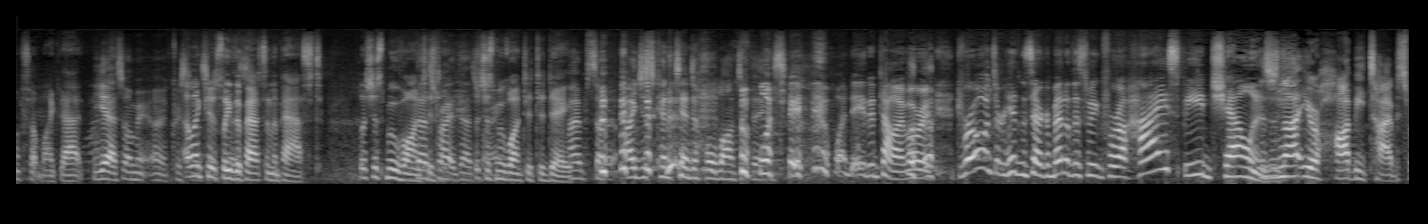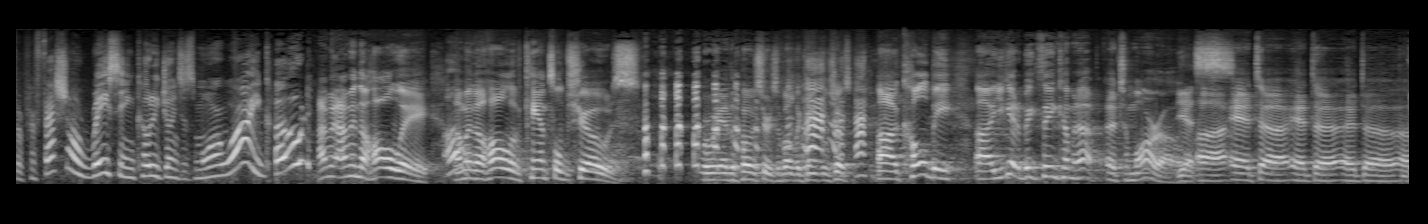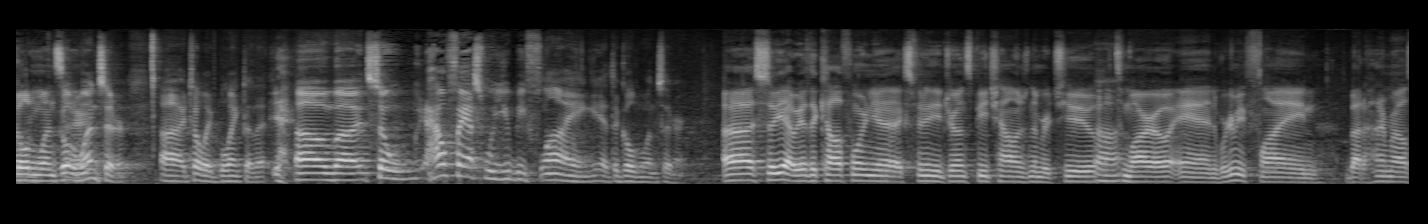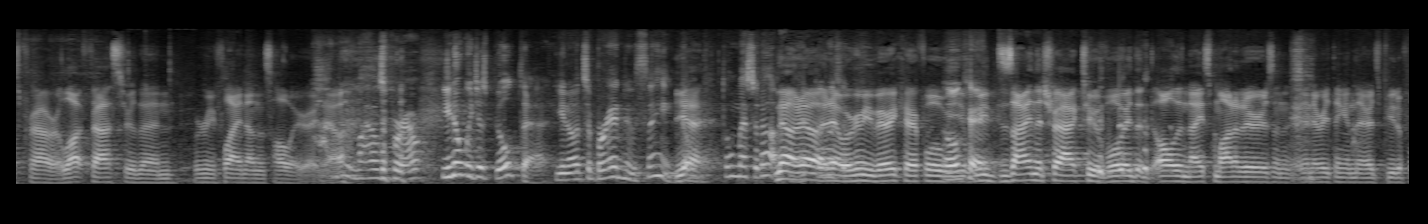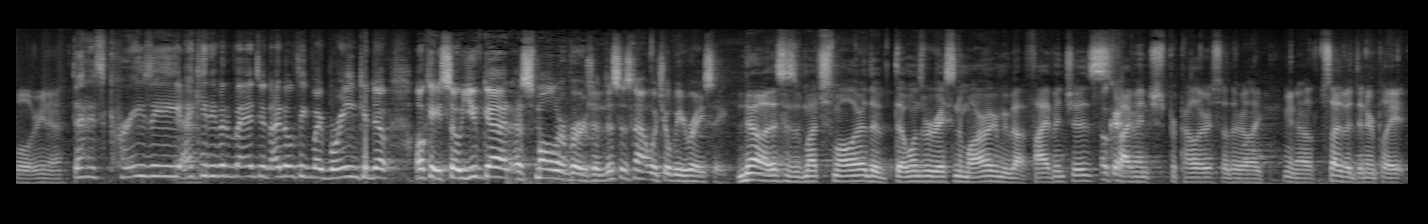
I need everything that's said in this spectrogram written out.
Oh, something like that. Yes, oh, Mar- uh, I like to just leave the past in the past. Let's just move on. That's to, right, that's Let's just move on to today. I'm sorry. I just can tend to hold on to one, things. day, one day at a time. All right. Drones are hitting Sacramento this week for a high-speed challenge. This is not your hobby types. For professional racing, Cody joins us more. Where are you, Code? I'm, I'm in the hallway. I'm Oh. in the hall of canceled shows. Where we had the posters of all the canceled shows. Uh, Colby, uh, you get a big thing coming up uh, tomorrow. Yes. Uh, at uh, at uh, at uh, Golden One Golden Center. One Center. Uh, I totally blinked on that. Yeah. Um, uh, so, how fast will you be flying at the Golden One Center? Uh, so yeah, we have the California Xfinity Drone Speed Challenge number 2 Uh-huh. tomorrow, and we're gonna be flying about 100 miles per hour, a lot faster than we're gonna be flying down this hallway right now. 100 miles per hour. You know, we just built that. You know, it's a brand new thing. Yeah. Don't, don't mess it up. No, man. no, Don't no. We're gonna be very careful. We, Okay. we designed the track to avoid the, all the nice monitors and, and everything in there. It's a beautiful arena. That is crazy. I can't even imagine. I don't think my brain can do. Okay, so you've got a smaller version. This is not what you'll be racing. No, this is much smaller. The, the ones we're racing tomorrow are gonna be about five inches, Okay. five inch propellers, so they're like, you know, size of a dinner plate.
